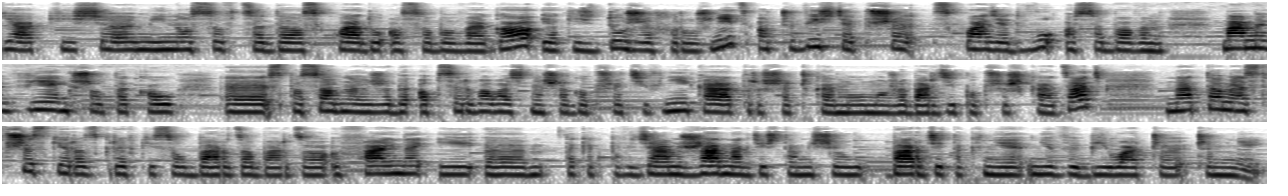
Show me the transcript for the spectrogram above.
jakichś e, minusów co do składu osobowego, jakichś dużych różnic. Oczywiście przy składzie dwuosobowym mamy większą taką e, sposobność, żeby obserwować naszego przeciwnika, troszeczkę mu może bardziej poprzeszkadzać. Natomiast wszystkie rozgrywki są bardzo, bardzo fajne i em, tak jak powiedziałam, żadna gdzieś tam mi się bardziej tak nie, nie wybiła czy, czy mniej.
